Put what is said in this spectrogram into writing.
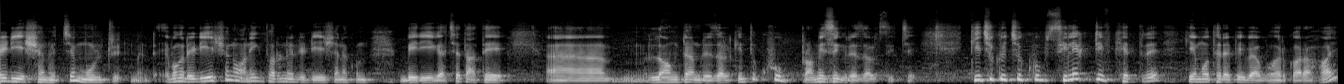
রেডিয়েশন হচ্ছে মূল ট্রিটমেন্ট এবং রেডিয়েশন অনেক ধরনের রেডিয়েশন এখন বেরিয়ে গেছে, তাতে লং টার্ম রেজাল্ট কিন্তু খুব প্রমিসিং রেজাল্টস দিচ্ছে। কিছু কিছু খুব সিলেক্টিভ ক্ষেত্রে কেমোথেরাপি ব্যবহার করা হয়।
